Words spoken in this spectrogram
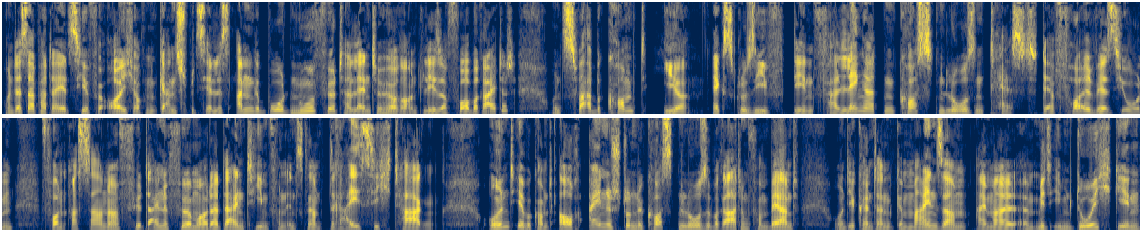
Und deshalb hat er jetzt hier für euch auch ein ganz spezielles Angebot nur für Talente, Hörer und Leser vorbereitet. Und zwar bekommt ihr exklusiv den verlängerten kostenlosen Test der Vollversion von Asana für deine Firma oder dein Team von insgesamt 30 Tagen. Und ihr bekommt auch eine Stunde kostenlose Beratung von Bernd und ihr könnt dann gemeinsam einmal äh, mit ihm durchgehen,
